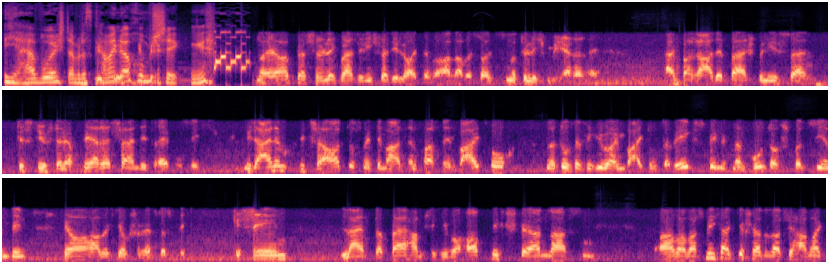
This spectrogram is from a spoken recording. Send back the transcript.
Ja, wurscht, aber das kann man ja auch umschicken. Naja, persönlich weiß ich nicht, wer die Leute waren, aber es sind natürlich mehrere. Ein Paradebeispiel ist ein, das dürfte eine Affäre sein, die treffen sich mit einem, mit zwei Autos, mit dem anderen fahren sie in den Wald hoch. Und dadurch, dass ich überall im Wald unterwegs bin, mit meinem Hund auch spazieren bin, ja, habe ich die auch schon öfters mit gesehen, live dabei, haben sich überhaupt nicht stören lassen. Aber was mich halt gestört hat, sie haben halt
